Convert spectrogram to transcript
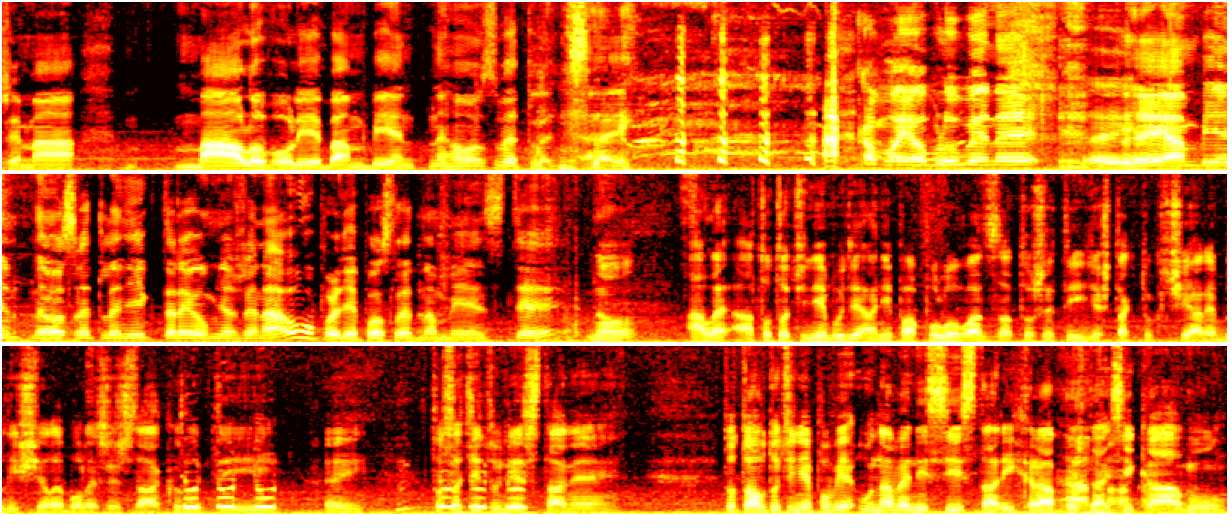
že má málo volieb ambientného osvetlenia, hej? Ako moje obľúbené, hej. hej, ambientné osvetlenie, ktoré je u mňa že na úplne poslednom mieste. No, ale a toto ti nebude ani papulovať za to, že ty ideš takto k čiare bližšie, lebo ležeš zákrutý. Hej, to sa ti tu nestane. Toto auto ti nepovie, unavený si, starý chrápeš, daj si kávu,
